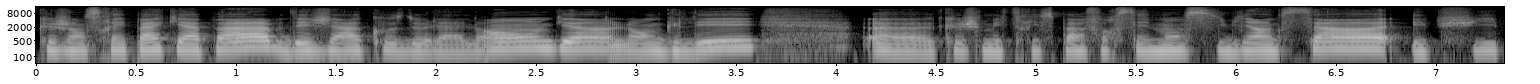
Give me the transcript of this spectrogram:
que j'en serais pas capable, déjà à cause de la langue, l'anglais, que je maîtrise pas forcément si bien que ça. Et puis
